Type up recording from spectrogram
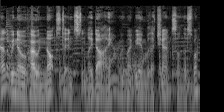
Now that we know how not to instantly die, we might be in with a chance on this one.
